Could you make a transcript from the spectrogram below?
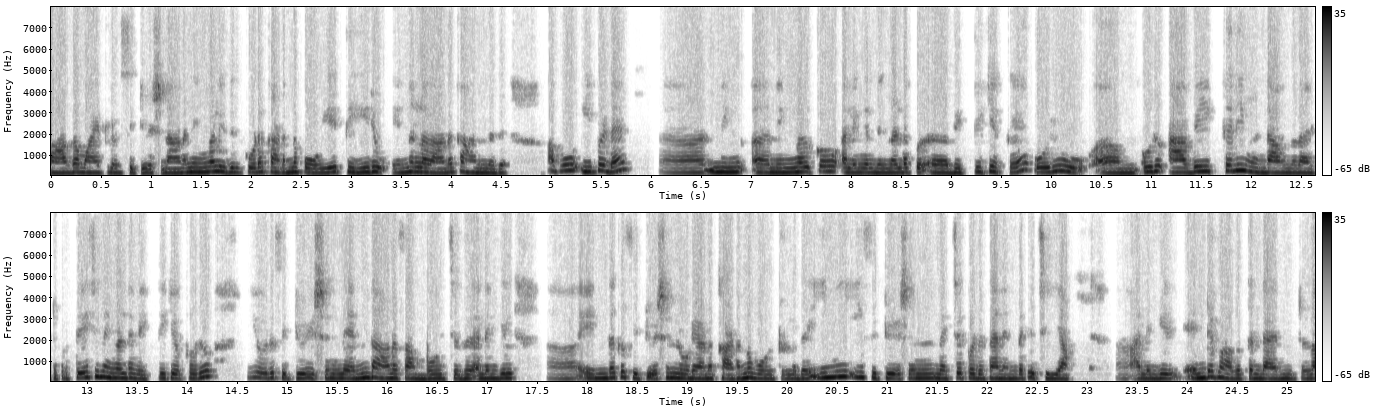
ഭാഗമായിട്ടുള്ള ഒരു സിറ്റുവേഷൻ ആണ്. നിങ്ങൾ ഇതിൽ കൂടെ കടന്നു പോയേ തീരൂ എന്നുള്ളതാണ് കാണുന്നത്. അപ്പോൾ ഇവിടെ നിങ്ങൾക്കോ അല്ലെങ്കിൽ നിങ്ങളുടെ വ്യക്തിക്കൊക്കെ ഒരു ഒരു അവേക്കനിങ് ഉണ്ടാവുന്നതായിട്ട് പ്രത്യേകിച്ച് നിങ്ങളുടെ വ്യക്തിക്കൊക്കെ ഒരു ഈ ഒരു സിറ്റുവേഷനിൽ എന്താണ് സംഭവിച്ചത്? അല്ലെങ്കിൽ എന്തൊക്കെ സിറ്റുവേഷനിലൂടെയാണ് കടന്നു പോയിട്ടുള്ളത്? ഇനി ഈ സിറ്റുവേഷൻ മെച്ചപ്പെടുത്താൻ എന്തൊക്കെ ചെയ്യാം? അല്ലെങ്കിൽ എന്റെ ഭാഗത്തുണ്ടായിരുന്നിട്ടുള്ള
